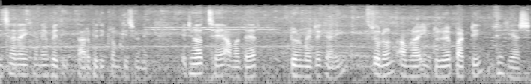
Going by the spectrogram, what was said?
এছাড়া এখানে তার ব্যতিক্রম কিছু নেই। এটি হচ্ছে আমাদের টুরমেটের গাড়ি। চলুন, আমরা ইন্টেরিয়র পার্টটি দেখে আসি।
